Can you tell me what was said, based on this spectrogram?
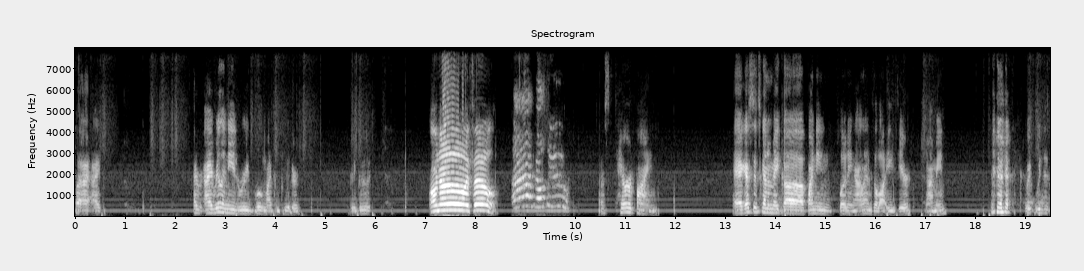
but I I I, I really need to reboot my computer. Reboot. Oh no! I fell. Ah, I fell too. That's terrifying. Hey, I guess it's gonna make uh finding floating islands a lot easier. You know what I mean? we, we just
